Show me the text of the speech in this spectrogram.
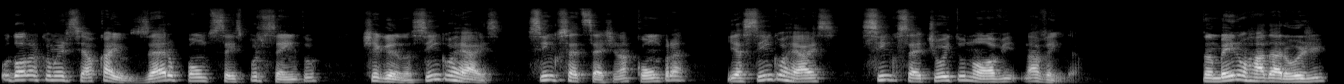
o dólar comercial caiu 0,6%, chegando a R$ 5,577 na compra e a R$ 5,5789 na venda. Também no radar hoje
